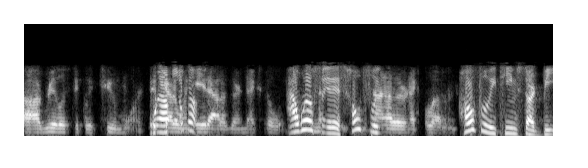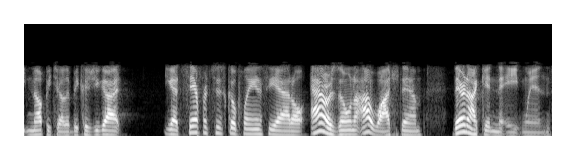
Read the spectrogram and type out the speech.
uh, realistically two more. They've well, got to win eight out of their next. I will say this: hopefully, out of their next eleven. Hopefully, teams start beating up each other because you got you got San Francisco playing Seattle, Arizona. I watch them; they're not getting the eight wins.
